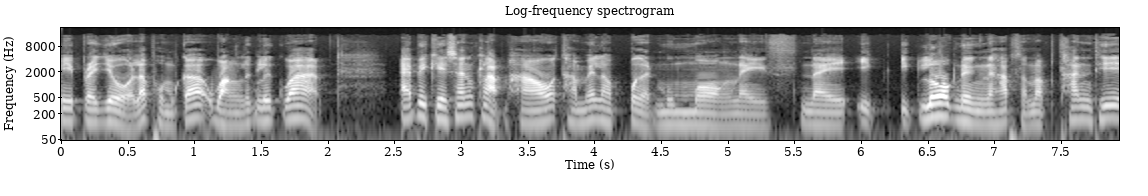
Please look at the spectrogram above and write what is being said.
มีประโยชน์ แล้วผมก็หวังลึกๆว่าแอปพลิเคชัน Clubhouse ทำให้เราเปิดมุมมองในในอีกอีกโลกหนึ่งนะครับสำหรับท่านที่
